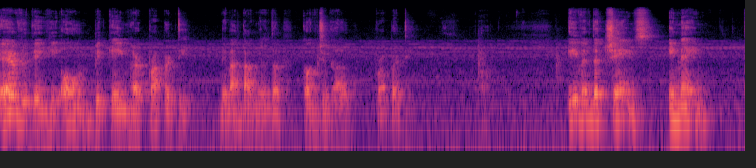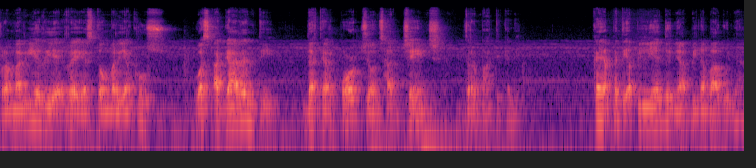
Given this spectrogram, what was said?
everything he owned became her property. Di ba? Tawag nila doon, conjugal property. Even the change in name from Maria Reyes to Maria Cruz was a guarantee that her fortunes had changed dramatically. Kaya pati apelyido niya, binabago niya.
